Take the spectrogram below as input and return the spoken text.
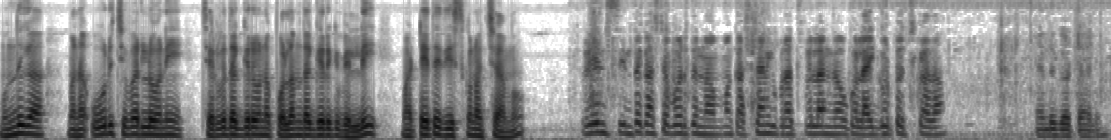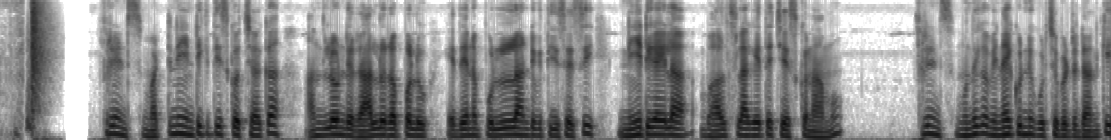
ముందుగా మన ఊరు చివరిలోని చెరువు దగ్గర ఉన్న పొలం దగ్గరికి వెళ్ళి మట్టి అయితే తీసుకొని వచ్చాము. ఫ్రెండ్స్ ఇంత కష్టపడుతున్నాం. మా కష్టానికి ప్రతిఫలంగా ఒక లైక్ కొట్టొచ్చు కదా? ఎందుకు కొట్టాలి? ఫ్రెండ్స్ మట్టిని ఇంటికి తీసుకొచ్చాక అందులో ఉండే రాళ్ళు రప్పలు ఏదైనా పుల్ల లాంటివి తీసేసి నీట్గా ఇలా బాల్స్ లాగైతే చేసుకున్నాము. ఫ్రెండ్స్ ముందుగా వినాయకుడిని కూర్చోబెట్టడానికి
